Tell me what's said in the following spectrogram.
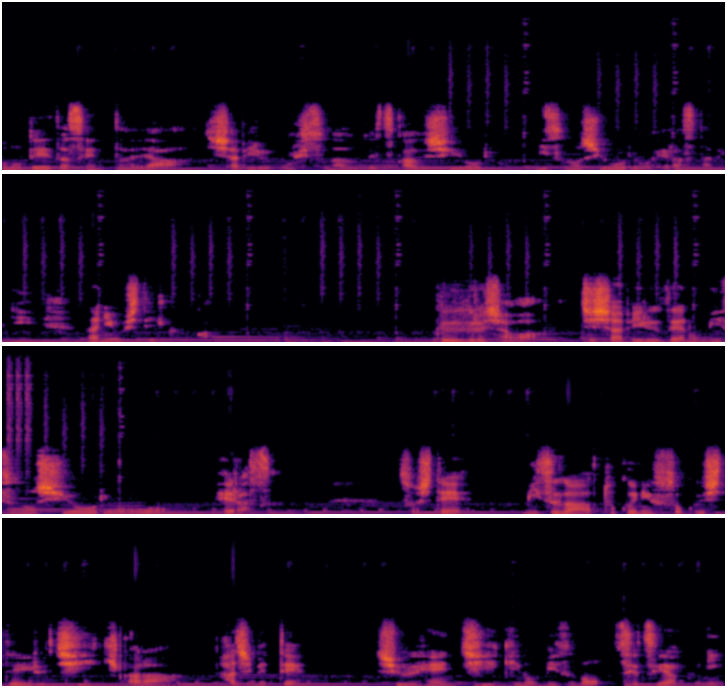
このデータセンターや自社ビル、オフィスなどで使う使用量、水の使用量を減らすために何をしていくのか。Google 社は自社ビルでの水の使用量を減らす。そして水が特に不足している地域から始めて周辺地域の水の節約に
